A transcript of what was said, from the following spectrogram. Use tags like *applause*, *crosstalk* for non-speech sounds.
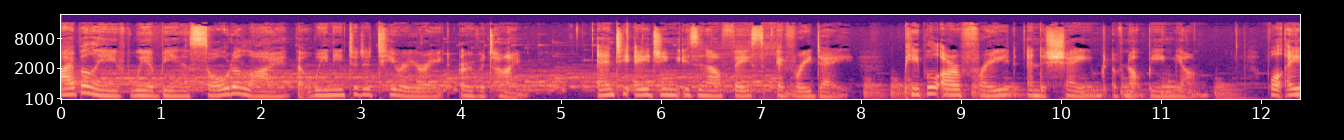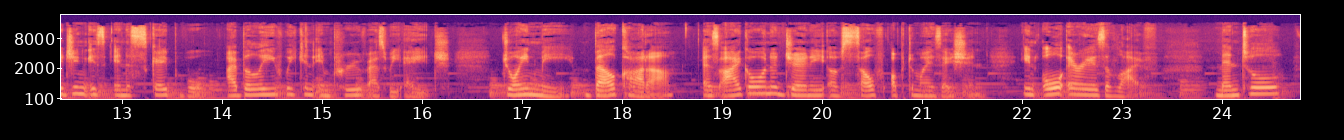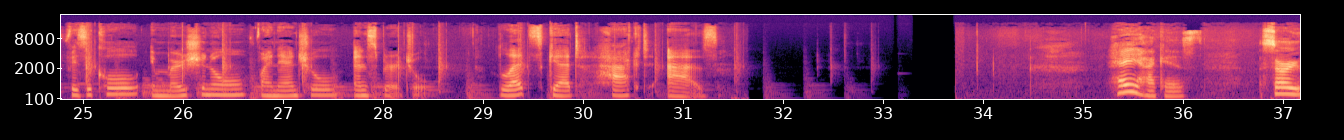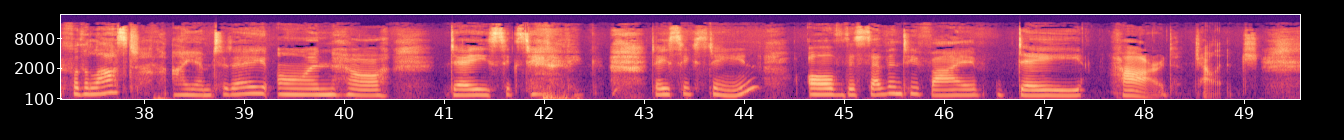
I believe we are being sold a lie that we need to deteriorate over time. Anti aging is in our face every day. People are afraid and ashamed of not being young. While aging is inescapable, I believe we can improve as we age. Join me, Belle Carter, as I go on a journey of self optimization in all areas of life mental, physical, emotional, financial, and spiritual. Let's get hacked as. Hey, hackers. So, for the last, I am today on uh, day 16, *laughs* I think, day 16 of the 75 day hard challenge.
